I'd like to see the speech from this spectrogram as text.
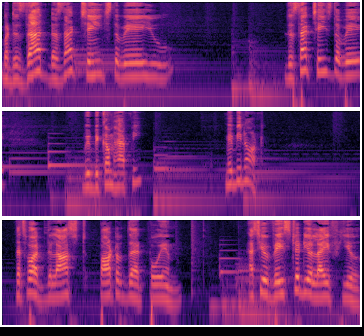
but does that does that change the way you does that change the way we become happy? Maybe not. That's what the last part of that poem. As you've wasted your life here,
